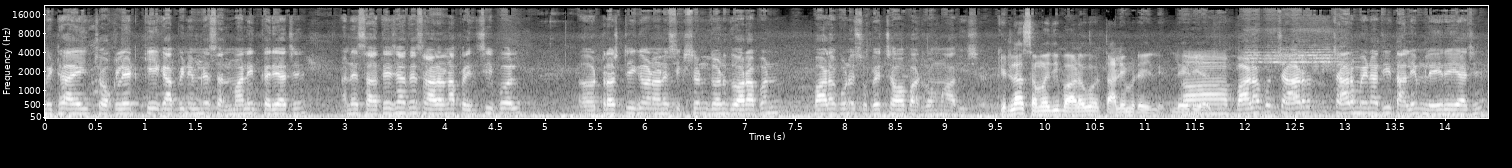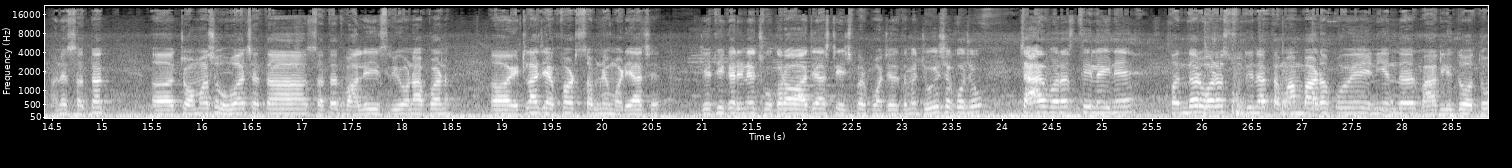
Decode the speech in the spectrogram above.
મીઠાઈ ચોકલેટ કેક આપીને એમને સન્માનિત કર્યા છે. અને સાથે સાથે શાળાના પ્રિન્સિપલ ટ્રસ્ટીગણ અને શિક્ષણગણ દ્વારા પણ બાળકોને શુભેચ્છાઓ પાઠવવામાં આવી છે. કેટલા સમયથી બાળકો તાલીમ રહી લઈ રહ્યા બાળકો ચાર ચાર મહિનાથી તાલીમ લઈ રહ્યા છે અને સતત ચોમાસું હોવા છતાં સતત વાલી સ્ત્રીઓના પણ એટલા જ એફર્ટ્સ અમને મળ્યા છે જેથી કરીને છોકરાઓ આજે આ સ્ટેજ પર પહોંચે છે. તમે જોઈ શકો છો ચાર વર્ષથી લઈને પંદર વર્ષ સુધીના તમામ બાળકોએ એની અંદર ભાગ લીધો હતો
